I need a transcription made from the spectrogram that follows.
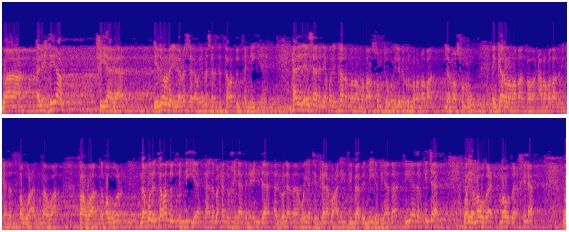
والاحتياط في هذا يجرنا إلى مسألة وهي مسألة التردد في النية. هل الإنسان أن يقول إن كان من رمضان صمته وإن لم يكن من رمضان لم أصمه؟ إن كان رمضان فهو عن رمضان وإن كان تطوعا فهو فهو تطوع. نقول التردد في النية هذا محل خلاف عند العلماء ويأتي الكلام عليه في باب النية في هذا في هذا الكتاب وهي موضع موضع خلاف. و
